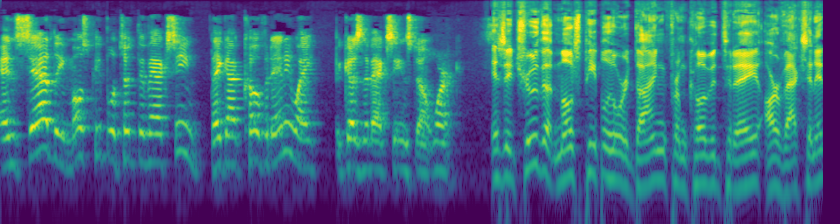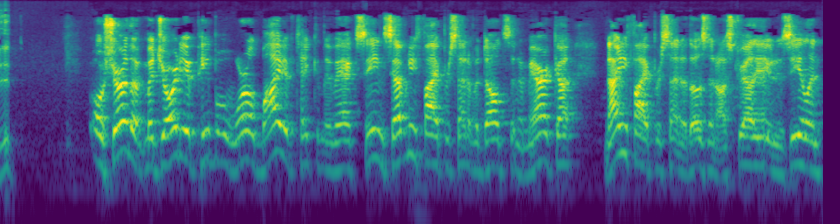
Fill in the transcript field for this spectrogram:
And sadly, most people took the vaccine. They got COVID anyway because the vaccines don't work. Is it true that most people who are dying from COVID today are vaccinated? Oh, sure. The majority of people worldwide have taken the vaccine. 75% of adults in America, 95% of those in Australia, New Zealand,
